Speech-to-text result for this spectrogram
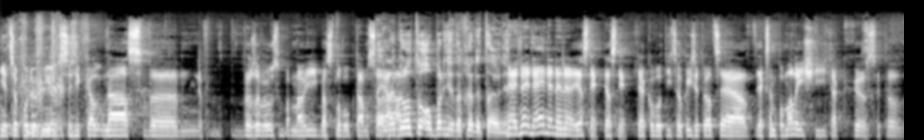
něco podobného si říkal u nás v, v rozhovoru s Marí Baslovou, ptám se Ale já. nebylo to obrně takhle detailně. Ne, ne, ne, ne, ne, ne jasně, jasně. Jako o té celkové situace, já, jak jsem pomalejší, tak si to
